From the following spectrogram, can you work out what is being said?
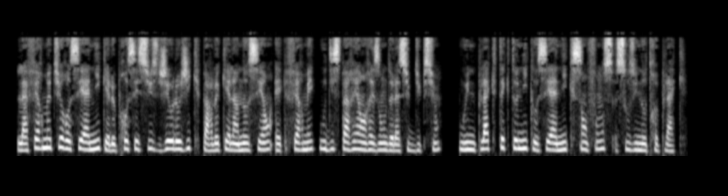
La fermeture océanique est le processus géologique par lequel un océan est fermé ou disparaît en raison de la subduction, ou une plaque tectonique océanique s'enfonce sous une autre plaque.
